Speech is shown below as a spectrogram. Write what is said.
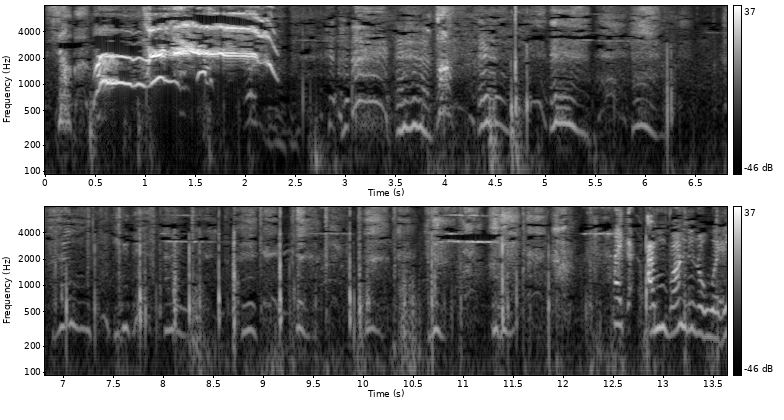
so. I, I'm running away.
